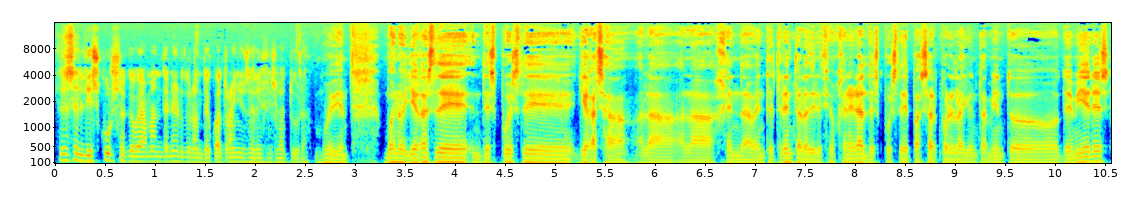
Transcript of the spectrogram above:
ese es el discurso que voy a mantener durante cuatro años de legislatura. Muy bien. Bueno, llegas de, después de, llegas a, la, Agenda 2030, a la Dirección General, después de pasar por el Ayuntamiento de Mieres,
